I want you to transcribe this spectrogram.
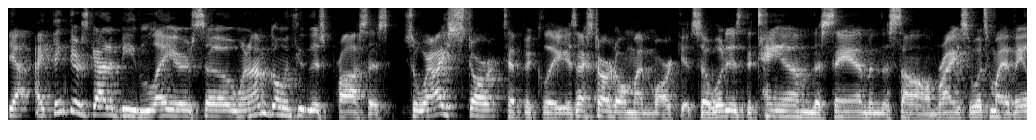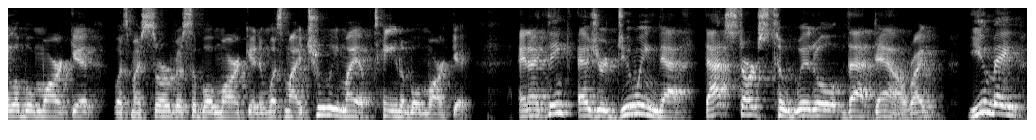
Yeah, I think there's got to be layers. So when I'm going through this process, so where I start typically is I start on my market. So what is the TAM, the SAM, and the SOM, right? So what's my available market? What's my serviceable market? And what's my truly my obtainable market? And I think as you're doing that, that starts to whittle that down, right? You may,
